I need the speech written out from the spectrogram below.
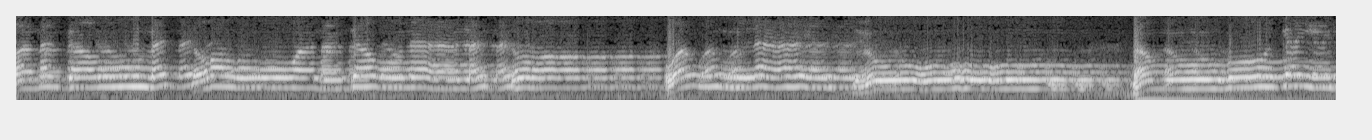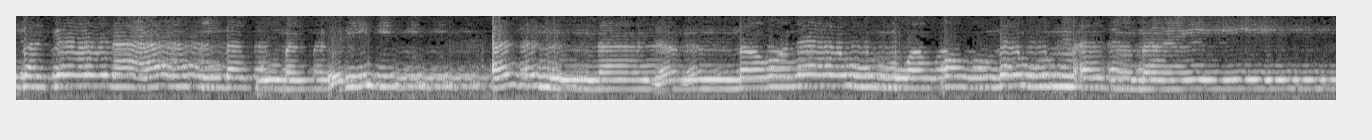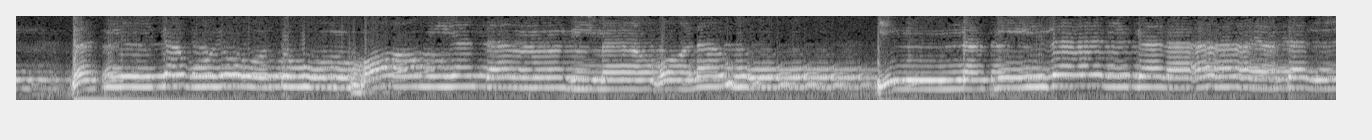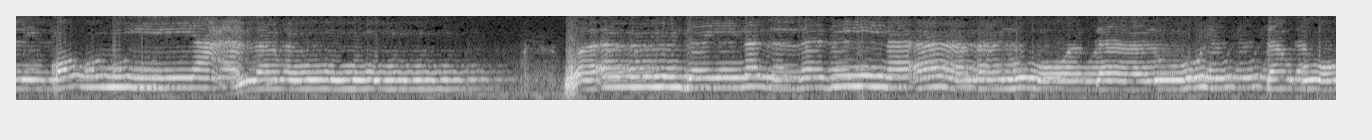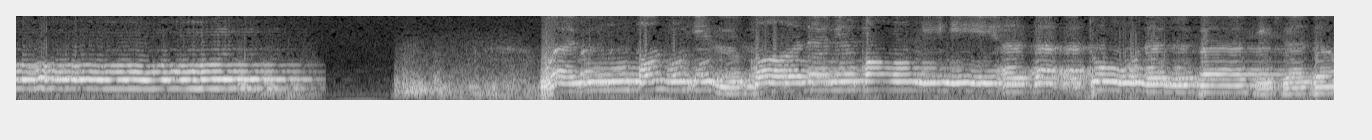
ومكروا مكرا ومكرنا مكرا وهم لا يسعون فانظر كيف كان عاقبة مكرهم. أنا دمرناهم وقومهم أجمعين. فتلك بيوتهم بما ظلموا إن في ذلك لآية الفاحشة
